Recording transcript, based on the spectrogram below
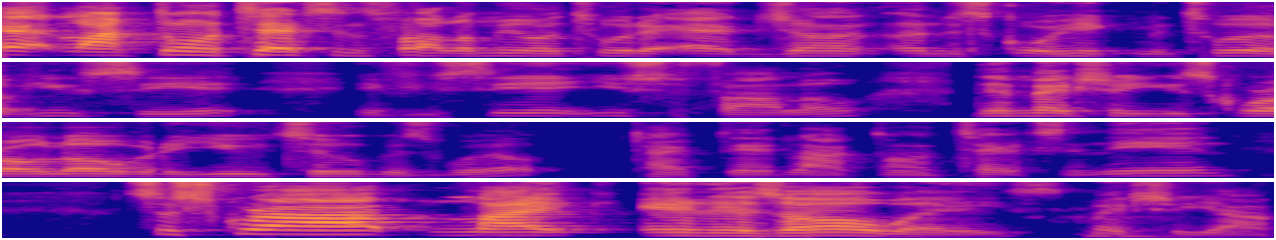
at Locked On Texans. Follow me on Twitter at John underscore Hickman 12. You see it. If you see it, you should follow. Then make sure you scroll over to YouTube as well. Type that Locked On Texan in. Subscribe, like, and as always, make sure y'all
